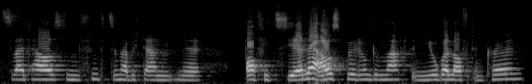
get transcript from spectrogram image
2015 habe ich dann eine offizielle Ausbildung gemacht im Yogaloft in Köln.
